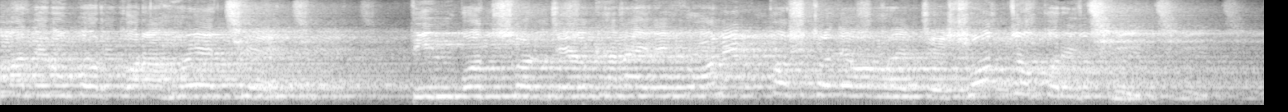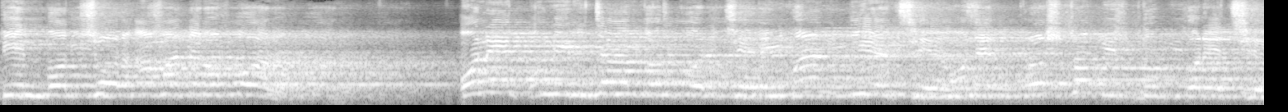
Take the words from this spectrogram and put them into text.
আমাদের উপর করা হয়েছে, তিন বছর জেলখানায় রেখে অনেক কষ্ট দেওয়া হয়েছে, সহ্য করেছি। তিন বছর আমাদের উপর অনেক নির্যাতন করেছে, রিমান্ড দিয়েছে, অনেক প্রশ্ন বিদ্যুৎ করেছে,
